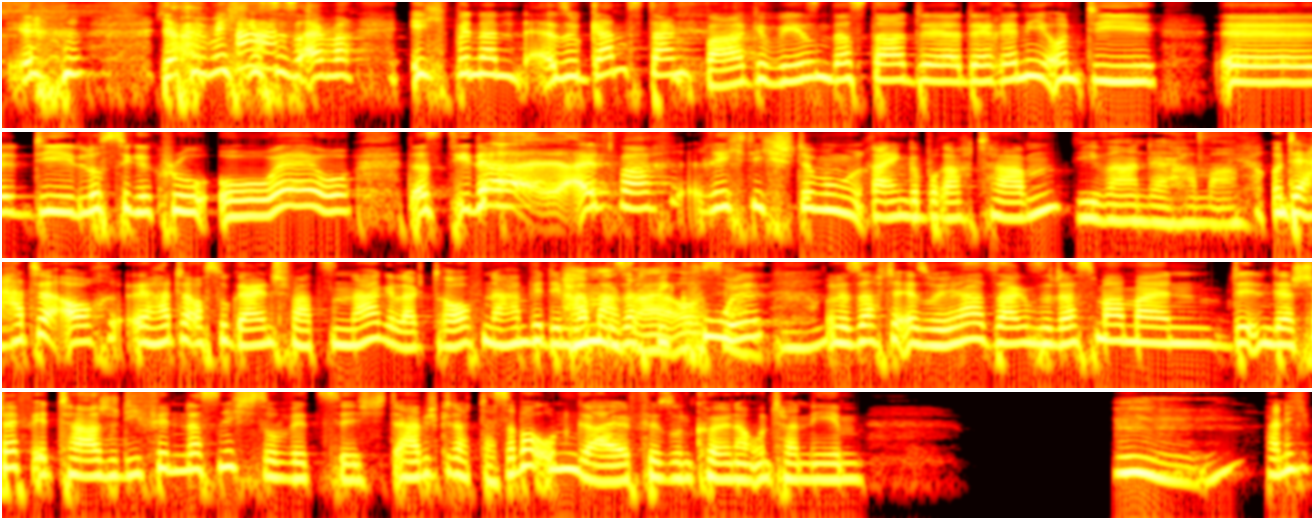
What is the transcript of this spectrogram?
ja, für mich ist es einfach, ich bin dann also ganz dankbar gewesen, dass da der, der Renny und die, äh, die lustige Crew, oh, ey, oh, dass die da einfach richtig Stimmung reingebracht haben. Die waren der Hammer. Und der hatte auch, er hatte auch so geilen schwarzen Nagellack drauf. Und da haben wir dem Hammer gesagt, wie aus, cool. ja. Mhm. Und da sagte er so, ja, sagen Sie das mal mein, in der Chefetage, die finden das nicht so witzig. Da habe ich gedacht, das ist aber ungeil für so ein Kölner Unternehmen. Mhm. Fand ich,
